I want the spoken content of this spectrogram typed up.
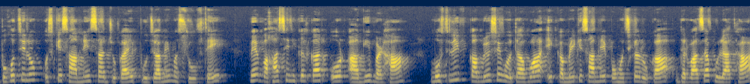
بہت سے لوگ اس کے سامنے سر جھکائے پوجا میں مصروف تھے۔ میں وہاں سے نکل کر اور آگے بڑھا۔ مختلف کمروں سے ہوتا ہوا ایک کمرے کے سامنے پہنچ کر رکا۔ دروازہ کھلا تھا۔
